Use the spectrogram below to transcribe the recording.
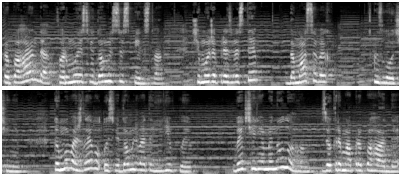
Пропаганда формує свідомість суспільства, що може призвести до масових злочинів, тому важливо усвідомлювати її вплив. Вивчення минулого, зокрема пропаганди,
